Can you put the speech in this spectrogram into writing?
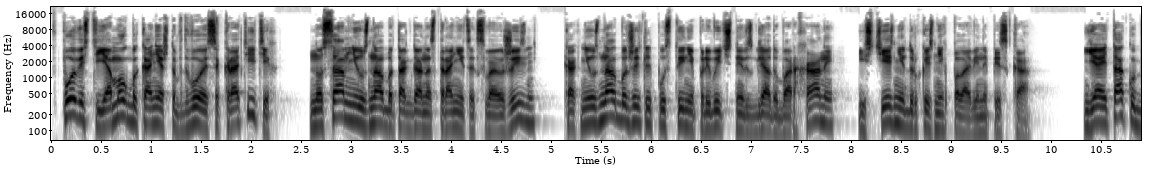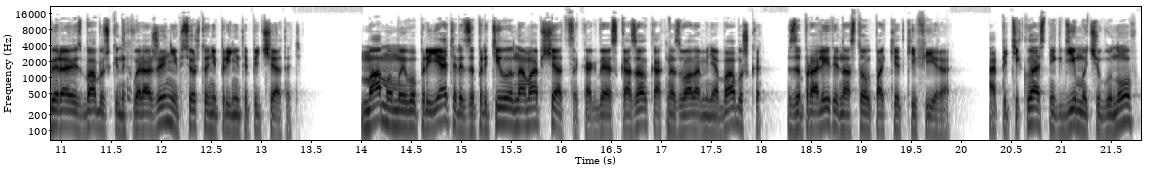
В повести я мог бы, конечно, вдвое сократить их, но сам не узнал бы тогда на страницах свою жизнь, как не узнал бы житель пустыни привычный взгляду барханы, исчезнет друг из них половина песка. Я и так убираю из бабушкиных выражений все, что не принято печатать. Мама моего приятеля запретила нам общаться, когда я сказал, как назвала меня бабушка за пролитый на стол пакет кефира а пятиклассник Дима Чугунов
